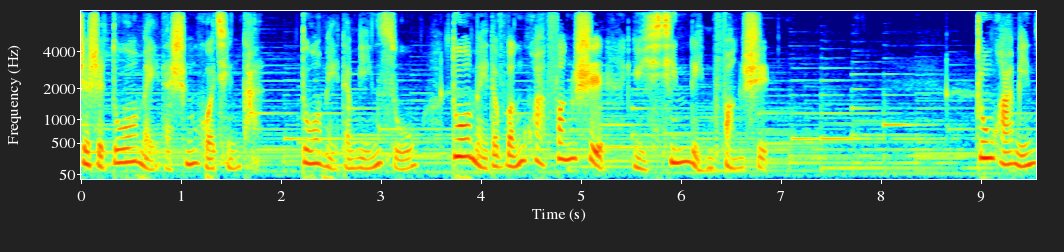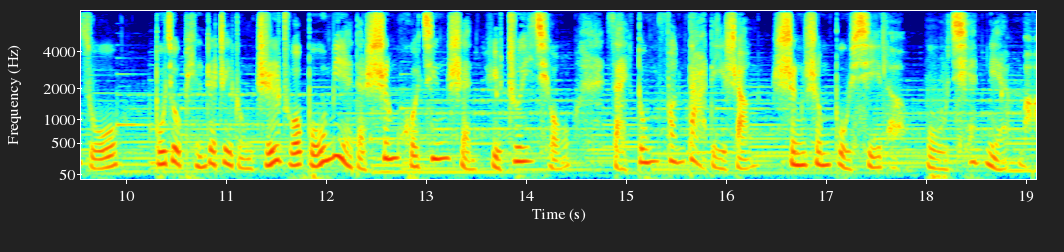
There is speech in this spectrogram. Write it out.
这是多美的生活情感，多美的民俗，多美的文化方式与心灵方式。中华民族不就凭着这种执着不灭的生活精神与追求，在东方大地上生生不息了？五千年吗？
